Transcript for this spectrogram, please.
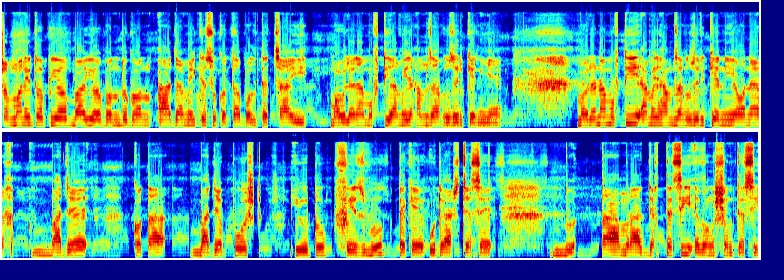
সম্মানিত প্রিয় ভাই ও বন্ধুগণ, আজ আমি কিছু কথা বলতে চাই মৌলানা মুফতি আমির হামজা হুজুরকে নিয়ে। মৌলানা মুফতি আমির হামজা হুজুরকে নিয়ে অনেক বাজে কথা, বাজে পোস্ট ইউটিউব, ফেসবুক থেকে উঠে আসতেছে। তা আমরা দেখতেছি এবং শুনতেছি।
